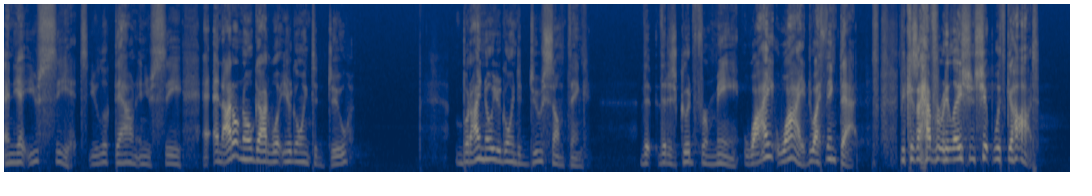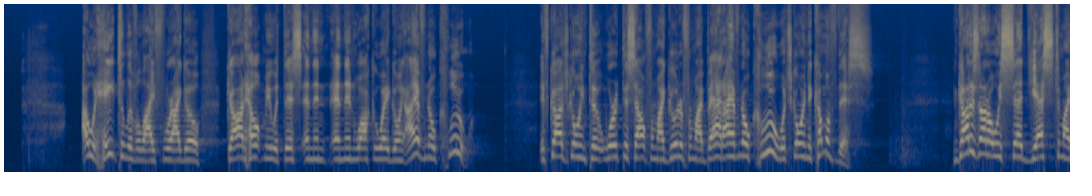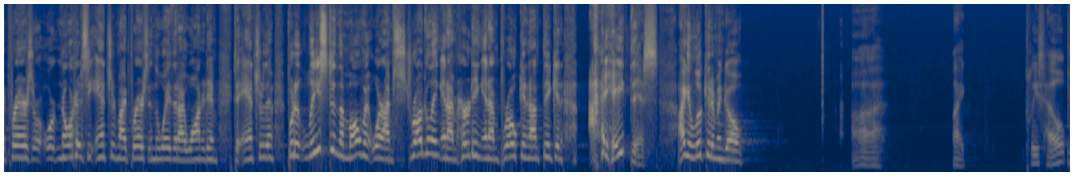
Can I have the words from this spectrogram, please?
And yet you see it. You look down and you see. And I don't know, God, what you're going to do, but I know you're going to do something that, that is good for me. Why? Why do I think that? Because I have a relationship with God. I would hate to live a life where I go, God help me with this, and then and then walk away going, I have no clue. If God's going to work this out for my good or for my bad, I have no clue what's going to come of this. And God has not always said yes to my prayers, or, or, nor has He answered my prayers in the way that I wanted Him to answer them. But at least in the moment where I'm struggling and I'm hurting and I'm broken and I'm thinking, I hate this, I can look at Him and go, uh, like, please help.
